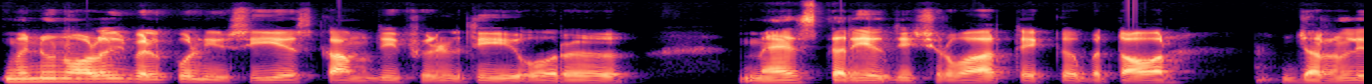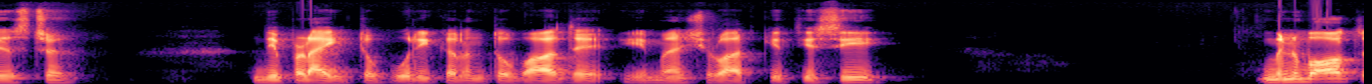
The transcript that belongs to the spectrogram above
ਮੈਨੂੰ ਨੌਲੇਜ ਬਿਲਕੁਲ ਨਹੀਂ ਸੀ ਇਸ ਕੰਮ ਦੀ ਫੀਲਡ ਦੀ ਔਰ ਮੈਂ ਇਸ ਕਰੀਅਰ ਦੀ ਸ਼ੁਰੂਆਤ ਇੱਕ ਬਤੌਰ ਜਰਨਲਿਸਟ ਦੀ ਪੜ੍ਹਾਈ ਤੋਂ ਪੂਰੀ ਕਰਨ ਤੋਂ ਬਾਅਦ ਇਹ ਮੈਂ ਸ਼ੁਰੂਆਤ ਕੀਤੀ ਸੀ। ਮੈਨੂੰ ਬਹੁਤ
